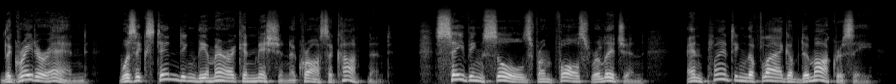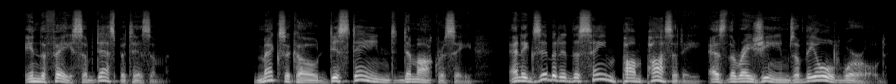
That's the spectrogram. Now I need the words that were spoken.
The greater end was extending the American mission across a continent, saving souls from false religion, and planting the flag of democracy in the face of despotism. Mexico disdained democracy and exhibited the same pomposity as the regimes of the Old World.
